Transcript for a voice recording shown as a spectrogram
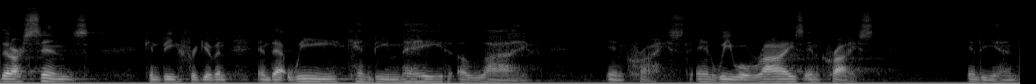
that our sins can be forgiven and that we can be made alive in Christ. And we will rise in Christ in the end.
